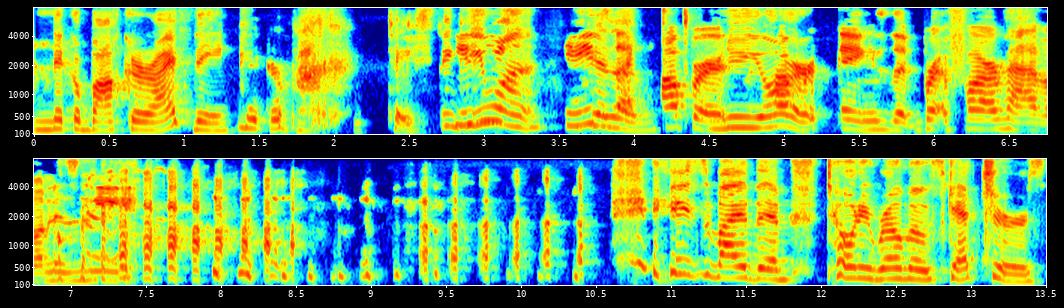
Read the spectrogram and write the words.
Knickerbocker. I think. Knickerbocker taste. I think he He- want He needs like copper, New copper York. things that Brett Favre have on his knee. He's by them Tony Romo Skechers.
